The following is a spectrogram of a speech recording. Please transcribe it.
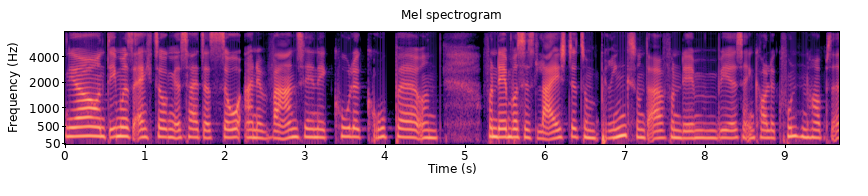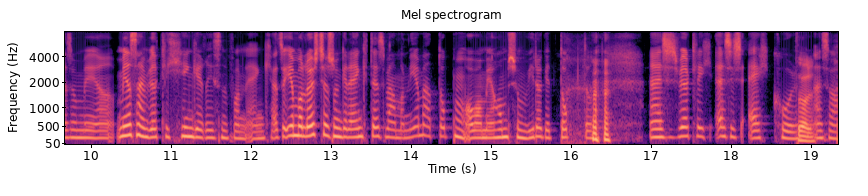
ja, und ich muss echt sagen, es ist so eine wahnsinnig coole Gruppe und von dem, was es leistet und bringt und auch von dem, wie ihr es eigentlich alle gefunden habt. Also wir, wir sind wirklich hingerissen von Enk. Also ihr löscht ja schon gedacht, das werden wir nie mehr toppen, aber wir haben es schon wieder getoppt. Und es ist wirklich, es ist echt cool. Toll. Also.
